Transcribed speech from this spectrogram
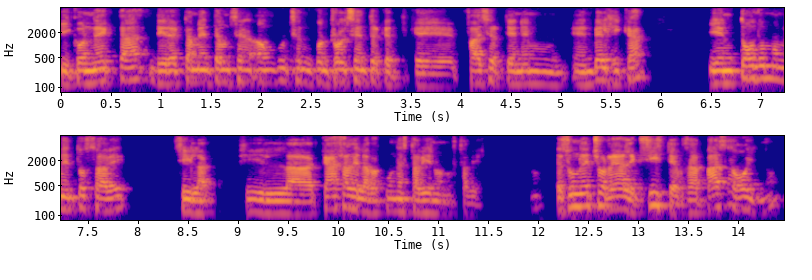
y conecta directamente a un, control center que, que Pfizer tiene en, en, Bélgica y en todo momento sabe si la, si la caja de la vacuna está bien o no está bien. ¿No? Es un hecho real, existe, o sea, pasa hoy, ¿no?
